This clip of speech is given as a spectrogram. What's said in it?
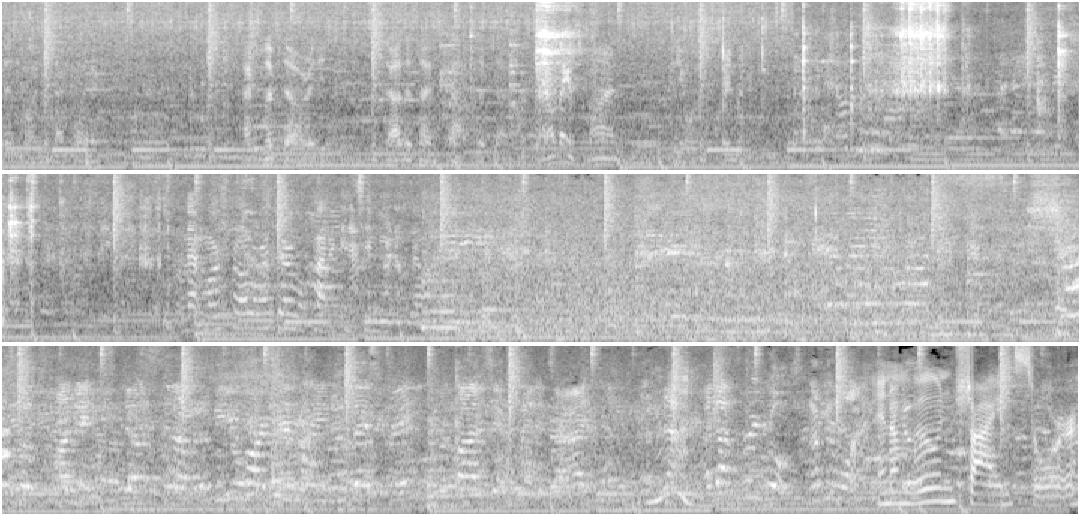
This one, that corner. I flipped that already. The other side's not flipped out. I don't think it's mine. You want to spin it? That marshmallow right there will kind of continue to melt. In a moonshine store.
